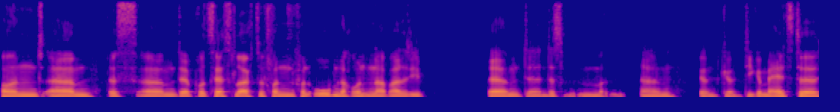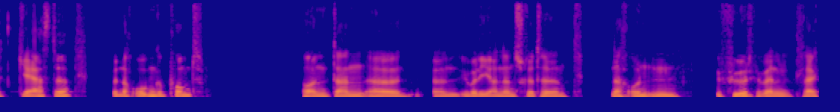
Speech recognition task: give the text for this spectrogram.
Und ähm, das, ähm, der Prozess läuft so von, von oben nach unten ab. Also die, ähm, der, das, ähm, die gemälzte Gerste wird nach oben gepumpt und dann äh, äh, über die anderen Schritte nach unten geführt. Wir werden gleich,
